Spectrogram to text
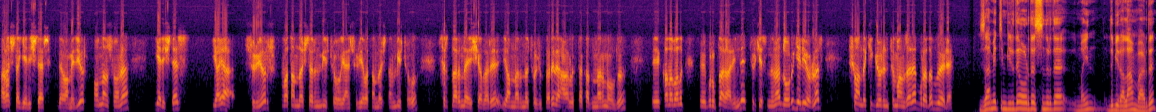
araçla gelişler devam ediyor. Ondan sonra gelişler yaya sürüyor. Vatandaşların birçoğu yani Suriye vatandaşlarının birçoğu sırtlarında eşyaları, yanlarında çocukları ve ağırlıkta kadınların olduğu e, kalabalık e, gruplar halinde Türkiye sınırına doğru geliyorlar. Şu andaki görüntü manzara burada böyle. Zahmettin bir de orada sınırda mayınlı bir alan vardı.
